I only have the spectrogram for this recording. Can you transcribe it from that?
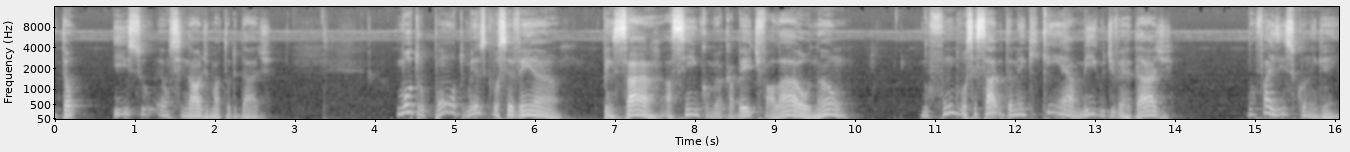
Então, isso é um sinal de maturidade. Um outro ponto, mesmo que você venha pensar assim como eu acabei de falar ou não, no fundo você sabe também que quem é amigo de verdade não faz isso com ninguém.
